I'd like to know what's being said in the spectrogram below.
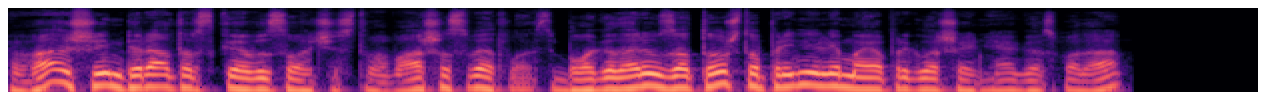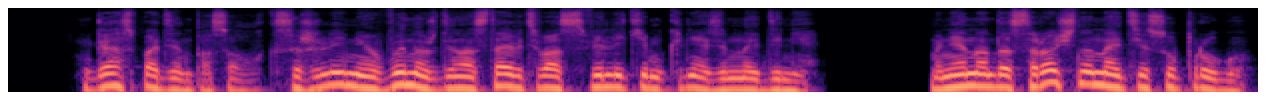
«Ваше императорское высочество, ваша светлость, благодарю за то, что приняли мое приглашение, господа». «Господин посол, к сожалению, вынужден оставить вас с великим князем наедине. Мне надо срочно найти супругу».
